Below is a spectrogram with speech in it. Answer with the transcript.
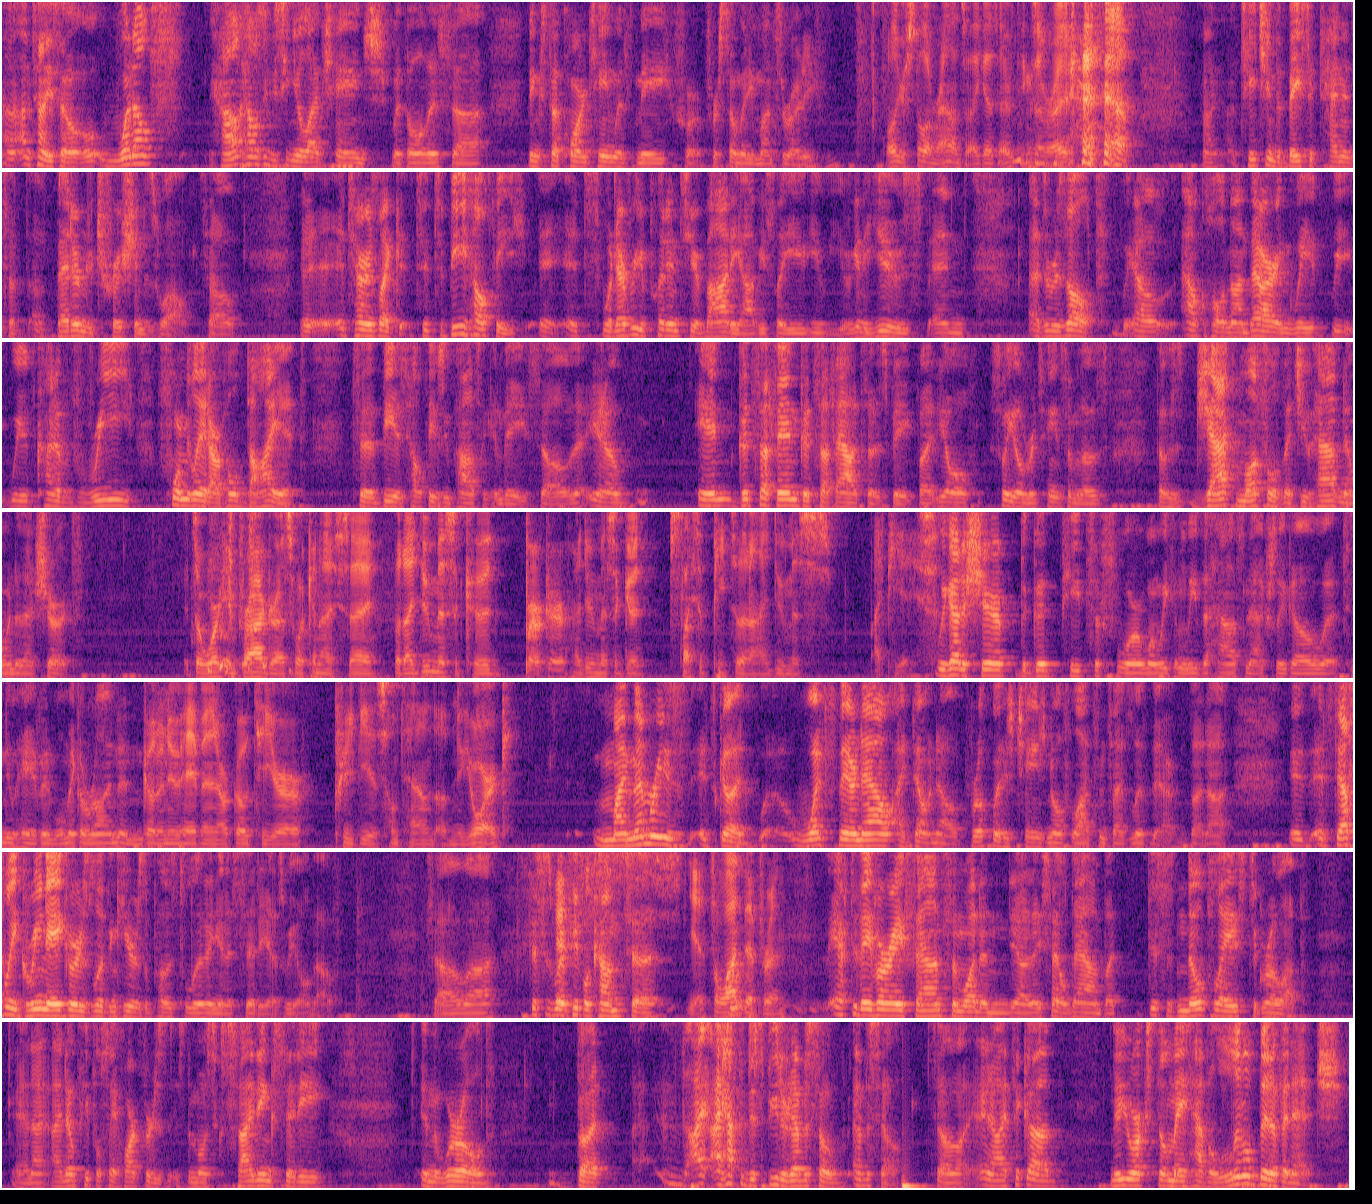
I'm telling you. So, what else? How, how else have you seen your life change with all this uh, being stuck quarantined with me for, for so many months already? Well, you're still around, so I guess everything's all right. yeah. Uh, teaching the basic tenets of, of better nutrition as well. So, it, it turns like to, to be healthy, it, it's whatever you put into your body. Obviously, you, you you're going to use, and as a result, you know, alcohol non-bearing, we, we we've kind of reformulate our whole diet to be as healthy as we possibly can be. So, you know, in good stuff in, good stuff out, so to speak. But you'll so you'll retain some of those those jack muscles that you have now under that shirt. It's a work in progress, what can I say? But I do miss a good burger. I do miss a good slice of pizza, and I do miss IPAs. We got to share the good pizza for when we can leave the house and actually go uh, to New Haven. We'll make a run and Go to New Haven or go to your previous hometown of New York. My memory is it's good. What's there now, I don't know. Brooklyn has changed an awful lot since I've lived there, but uh, it, it's definitely green acres living here as opposed to living in a city, as we all know. So uh, this is where It's- people come to Yeah, it's a lot different. after they've already found someone and you know they settle down. But this is no place to grow up. And I, I know people say Hartford is, is the most exciting city in the world, but I, I have to dispute it ever so ever so. So you know I think uh, New York still may have a little bit of an edge.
